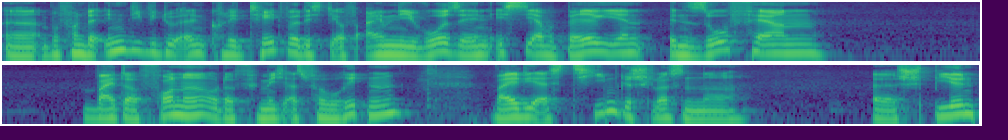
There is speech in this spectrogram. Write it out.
Äh, aber von der individuellen Qualität würde ich die auf einem Niveau sehen. Ich sehe aber Belgien insofern weiter vorne oder für mich als Favoriten, weil die als Team geschlossener äh, spielen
